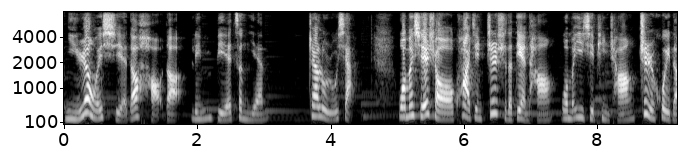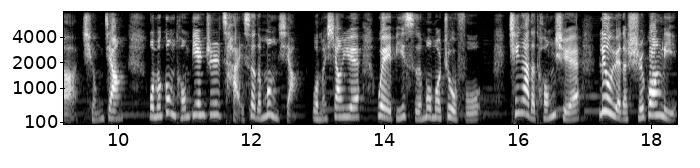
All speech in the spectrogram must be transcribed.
你认为写得好的临别赠言。摘录如下。我们携手跨进知识的殿堂，我们一起品尝智慧的琼浆，我们共同编织彩色的梦想，我们相约为彼此默默祝福。亲爱的同学，六月的时光里，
